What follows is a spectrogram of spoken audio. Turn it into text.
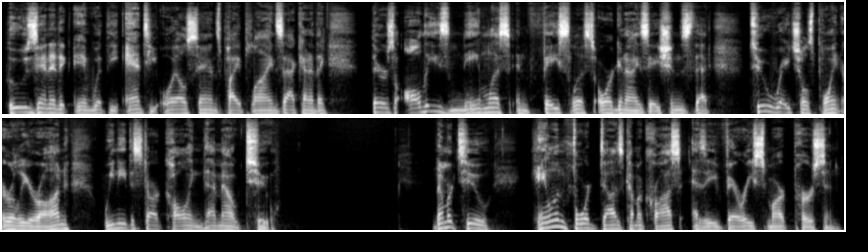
who's in it with the anti oil sands pipelines, that kind of thing. There's all these nameless and faceless organizations that, to Rachel's point earlier on, we need to start calling them out too. Number two, Caylan Ford does come across as a very smart person.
